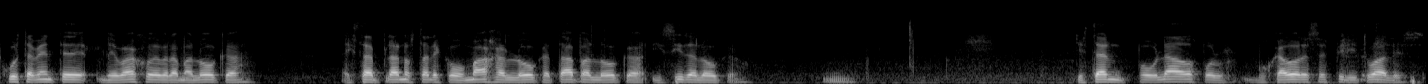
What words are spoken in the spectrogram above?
Justamente debajo de Brahmaloka están planos tales como Mahar Loka, Tapa Loka y Siddha Loka, mm, que están poblados por buscadores espirituales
